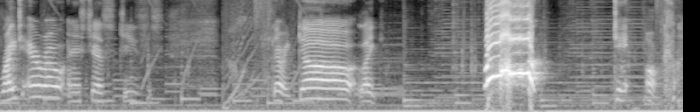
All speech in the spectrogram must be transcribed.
right arrow, and it's just Jesus. There we go. Like. Ah! Oh god.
